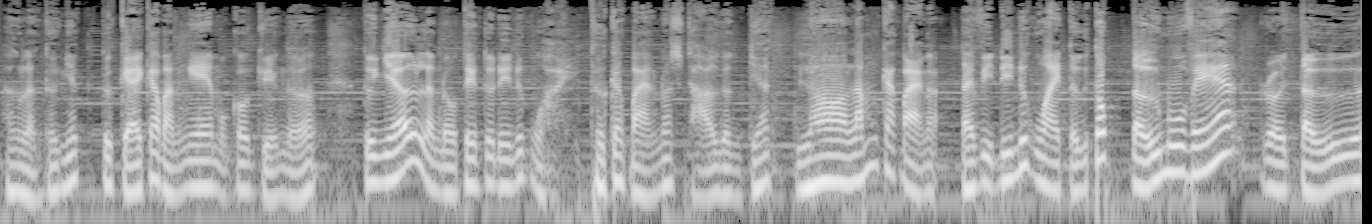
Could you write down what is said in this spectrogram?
hơn lần thứ nhất. Tôi kể các bạn nghe một câu chuyện nữa. Tôi nhớ lần đầu tiên tôi đi nước ngoài. Thưa các bạn, nó sợ gần chết. Lo lắm các bạn ạ. Tại vì đi nước ngoài tự túc, tự mua vé, rồi tự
